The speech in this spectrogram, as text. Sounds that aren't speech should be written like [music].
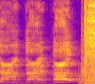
down, diaper!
